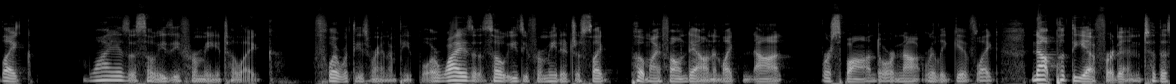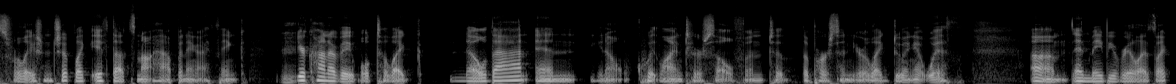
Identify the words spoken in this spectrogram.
like, why is it so easy for me to like flirt with these random people? Or why is it so easy for me to just like put my phone down and like not respond or not really give like not put the effort into this relationship like if that's not happening i think Mm. you're kind of able to like know that and you know quit lying to yourself and to the person you're like doing it with um and maybe realize like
